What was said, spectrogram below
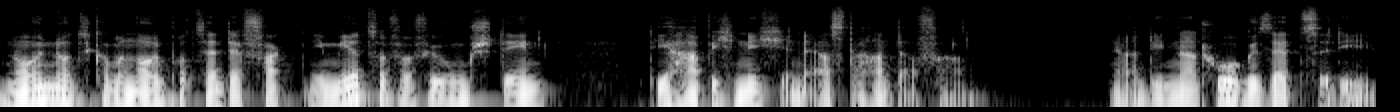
99,9 Prozent der Fakten, die mir zur Verfügung stehen, die habe ich nicht in erster Hand erfahren. Ja, die Naturgesetze, die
